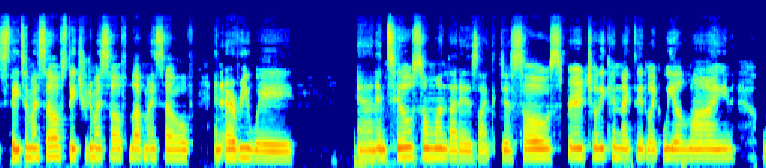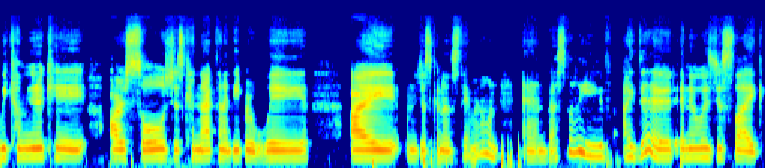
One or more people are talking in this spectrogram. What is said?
stay to myself, stay true to myself, love myself in every way. And until someone that is like just so spiritually connected, like we align, we communicate, our souls just connect in a deeper way. I am just gonna stay on my own. And best believe I did. And it was just like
